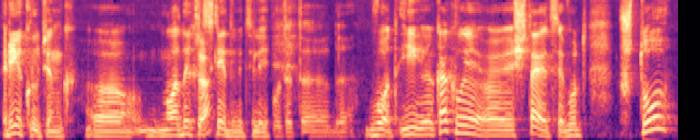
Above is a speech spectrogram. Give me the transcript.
рекрутинг э, молодых да? исследователей. Вот это, да. Вот. И как вы э, считаете, вот что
